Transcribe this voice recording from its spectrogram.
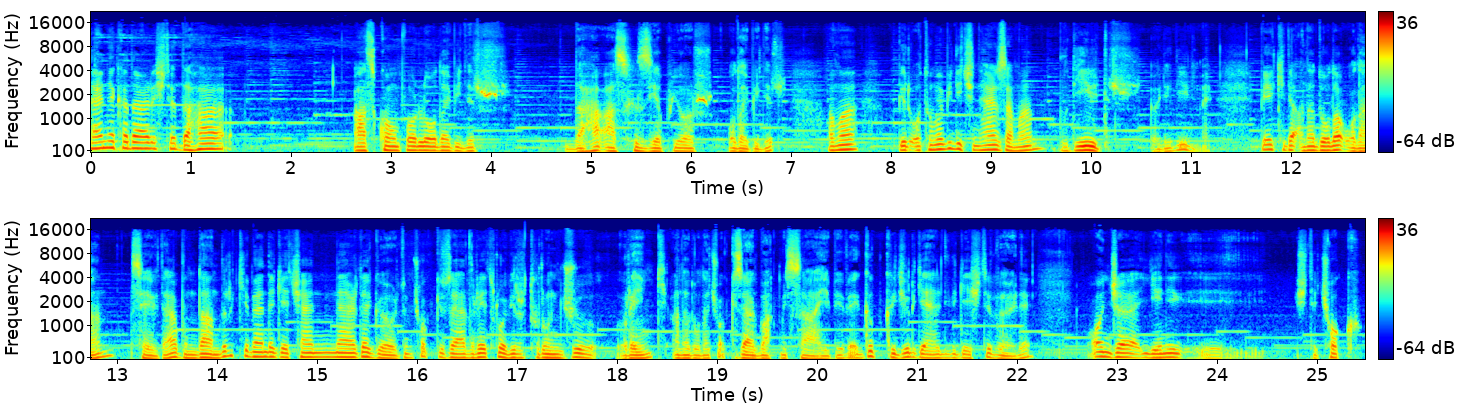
Her ne kadar işte daha az konforlu olabilir, daha az hız yapıyor olabilir ama bir otomobil için her zaman bu değildir. Öyle değil mi? Belki de Anadolu'a olan sevda bundandır ki ben de geçenlerde gördüm. Çok güzel retro bir turuncu renk Anadolu'a çok güzel bakmış sahibi ve gıpgıcır geldi geçti böyle. Onca yeni e, işte çok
